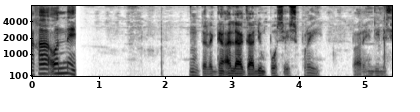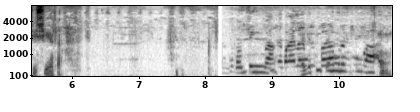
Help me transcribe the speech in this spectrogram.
naka-on na eh. Hmm, talagang alaga din po sa spray para hindi nasisira. Oh.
